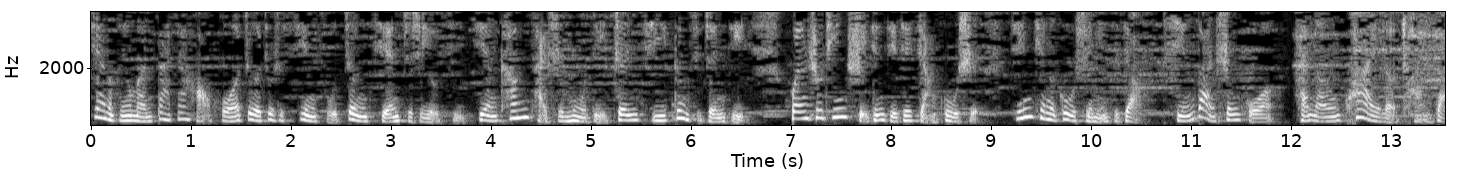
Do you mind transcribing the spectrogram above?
亲爱的朋友们，大家好！活着就是幸福，挣钱只是游戏，健康才是目的，珍惜更是真谛。欢迎收听水晶姐姐讲故事。今天的故事名字叫《平淡生活才能快乐常在》。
